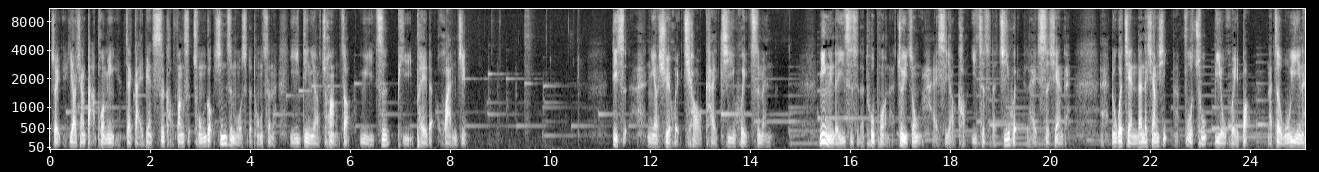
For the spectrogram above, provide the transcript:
所以，要想打破命运，在改变思考方式、重构心智模式的同时呢，一定要创造与之匹配的环境。第四，你要学会撬开机会之门。命运的一次次的突破呢，最终还是要靠一次次的机会来实现的。哎，如果简单的相信啊，付出必有回报，那这无疑呢，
